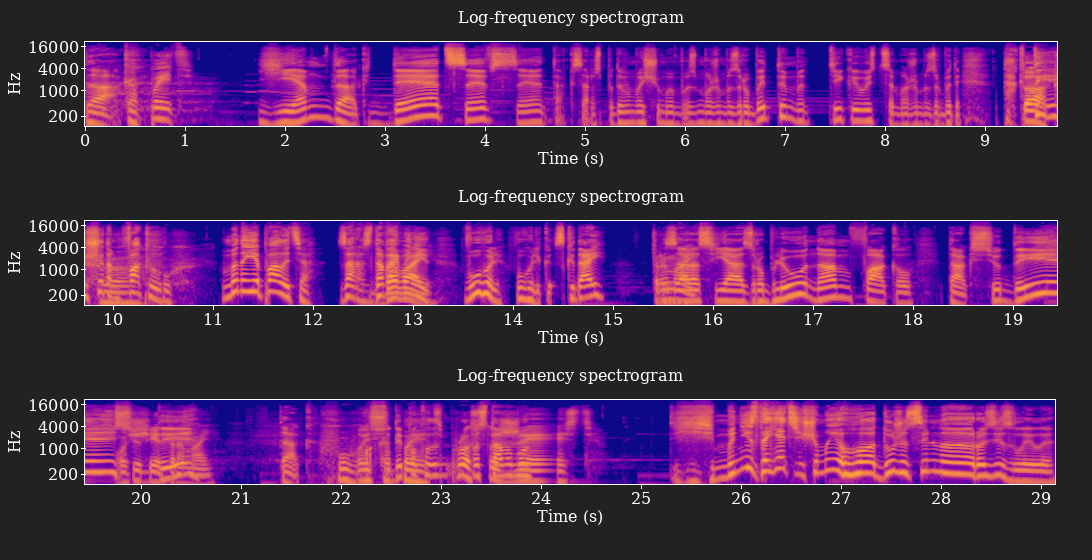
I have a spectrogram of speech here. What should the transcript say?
Так. Капець. Є, так, де це все? Так, зараз подивимося, що ми зможемо зробити. Ми тільки ось це можемо зробити. Так, ти що там, е, факел? фух. В мене є палиця. Зараз, давай, мені. Вуголь, вуголь скидай. Тримай. Зараз я зроблю нам факел. Так, сюди, Ось ще сюди. тримай. Так. Фух, Ось сюди просто поставимо. жесть. Мені здається, що ми його дуже сильно розізлили.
